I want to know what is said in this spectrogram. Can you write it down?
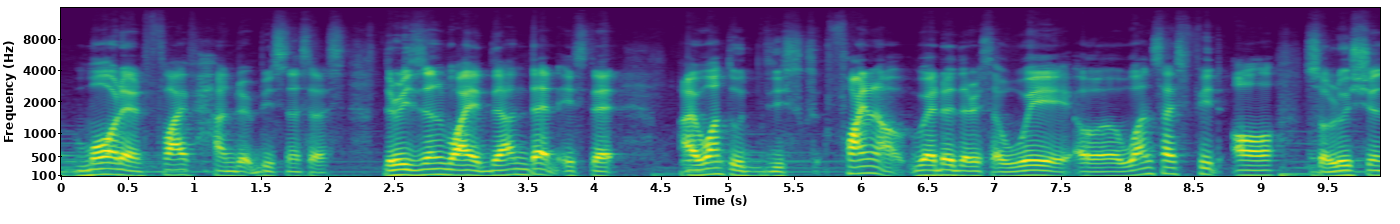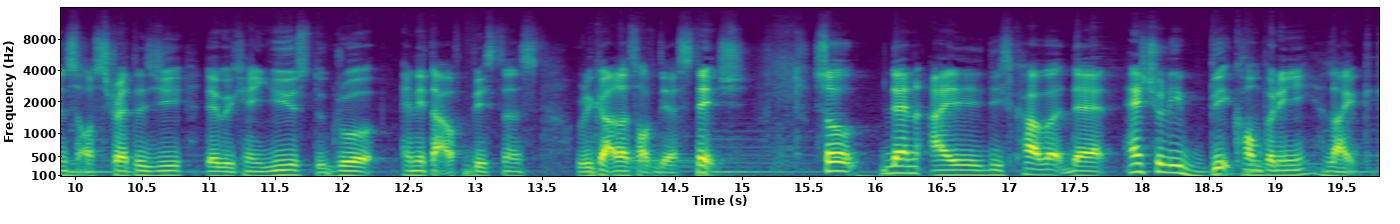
more than 500 businesses. The reason why I've done that is that I want to find out whether there is a way, a one-size-fit-all solutions or strategy that we can use to grow any type of business regardless of their stage. So then I discovered that actually big company like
